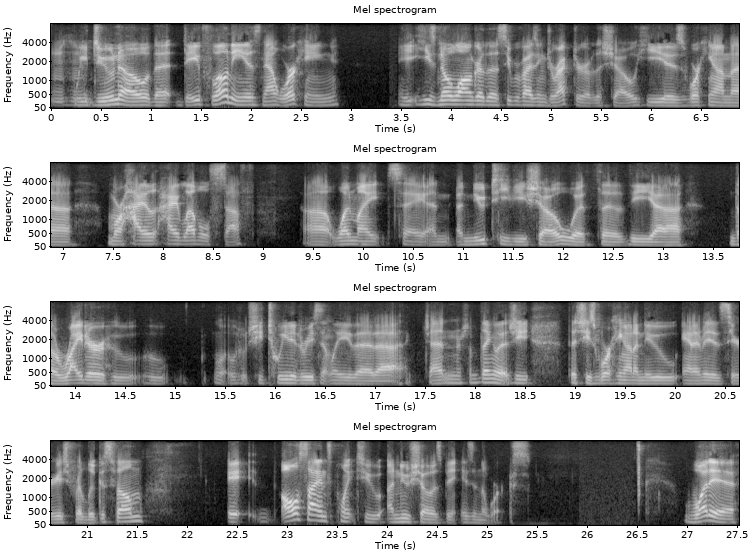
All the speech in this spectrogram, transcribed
Mhm. We do know that Dave Filoni is now working. He, he's no longer the supervising director of the show. He is working on uh more high high level stuff. Uh, one might say an, a new TV show with the the uh, the writer who who she tweeted recently that uh, Jen or something that she that she's working on a new animated series for Lucasfilm. It, all signs point to a new show is is in the works. What if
